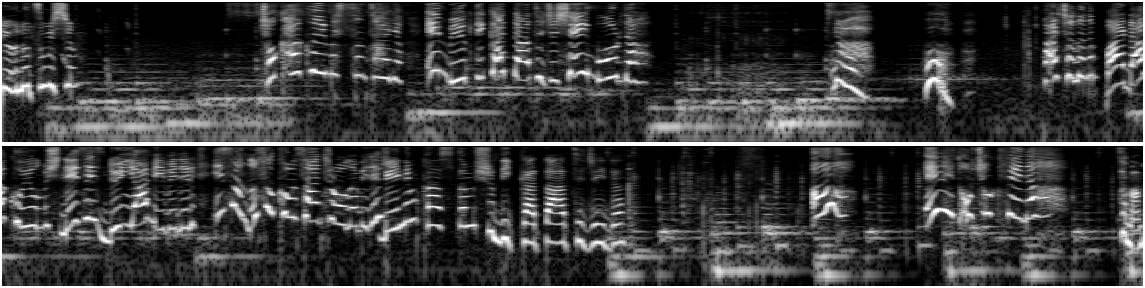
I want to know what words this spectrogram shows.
Sözleri unutmuşum. Çok haklıymışsın Talya. En büyük dikkat dağıtıcı şey burada. Ah, oh, Parçalanıp bardağa koyulmuş leziz dünya meyveleri. İnsan nasıl konsantre olabilir? Benim kastım şu dikkat dağıtıcıydı. Evet o çok fena. Tamam,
